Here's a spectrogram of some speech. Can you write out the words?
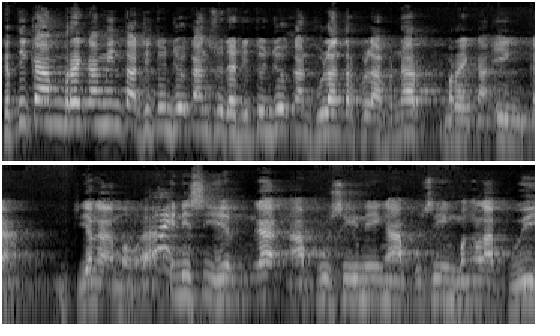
ketika mereka minta ditunjukkan sudah ditunjukkan bulan terbelah benar, mereka ingkar dia nggak mau. Ah ini sihir. Nggak ngapusi ini ngapusi mengelabui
